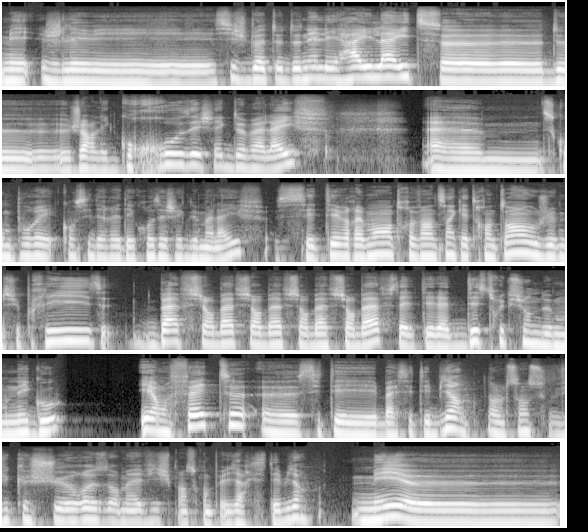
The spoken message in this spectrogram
Mais. Si je dois te donner les highlights euh, de genre les gros échecs de ma life, euh, ce qu'on pourrait considérer des gros échecs de ma life, c'était vraiment entre 25 et 30 ans où je me suis prise baffe sur baffe sur baffe sur baffe sur baffe. Ça a été la destruction de mon ego. Et en fait, euh, c'était bah, c'était bien, dans le sens, vu que je suis heureuse dans ma vie, je pense qu'on peut dire que c'était bien. Mais euh,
